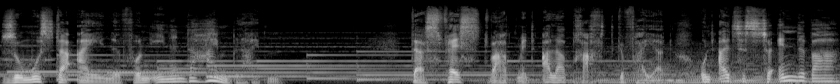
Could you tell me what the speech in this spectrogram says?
so musste eine von ihnen daheim bleiben. Das Fest ward mit aller Pracht gefeiert, und als es zu Ende war,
